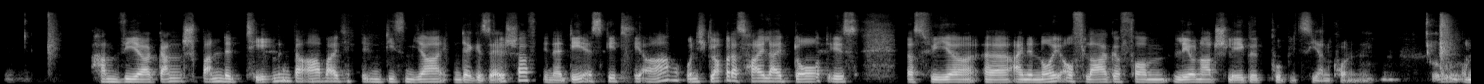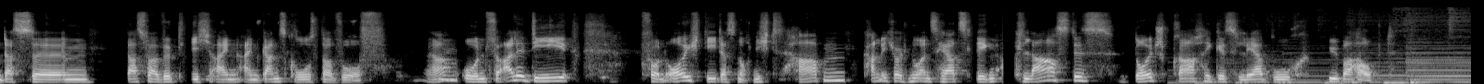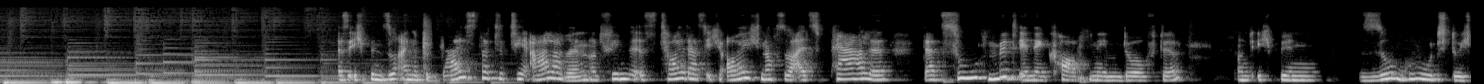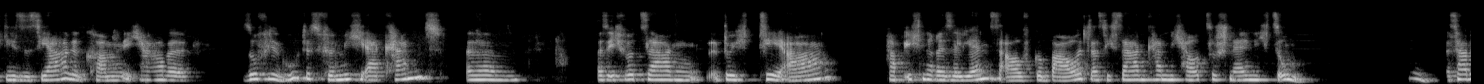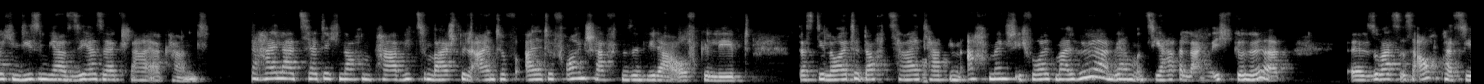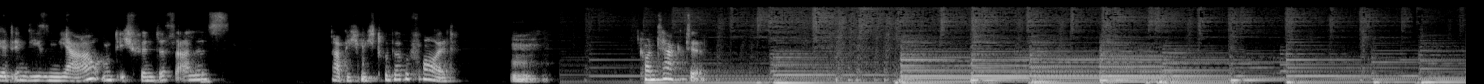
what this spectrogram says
haben wir ganz spannende Themen bearbeitet in diesem Jahr in der Gesellschaft, in der DSGTA. Und ich glaube, das Highlight dort ist, dass wir äh, eine Neuauflage vom Leonhard Schlegel publizieren konnten. Oh. Und das, ähm, das war wirklich ein, ein ganz großer Wurf. Ja? Und für alle, die von euch, die das noch nicht haben, kann ich euch nur ans Herz legen. Klarstes deutschsprachiges Lehrbuch überhaupt. Also ich bin so eine begeisterte Thealerin und finde es toll, dass ich euch noch so als Perle dazu mit in den Korb nehmen durfte. Und ich bin so gut durch dieses Jahr gekommen. Ich habe so viel Gutes für mich erkannt. Ähm, also ich würde sagen, durch TA habe ich eine Resilienz aufgebaut, dass ich sagen kann, mich haut so schnell nichts um. Das habe ich in diesem Jahr sehr, sehr klar erkannt. Highlights hätte ich noch ein paar, wie zum Beispiel alte, Freundschaften sind wieder aufgelebt, dass die Leute doch Zeit hatten. Ach Mensch, ich wollte mal hören. Wir haben uns jahrelang nicht gehört. Äh, sowas ist auch passiert in diesem Jahr und ich finde das alles, habe ich mich drüber gefreut. Mhm. Kontakte.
